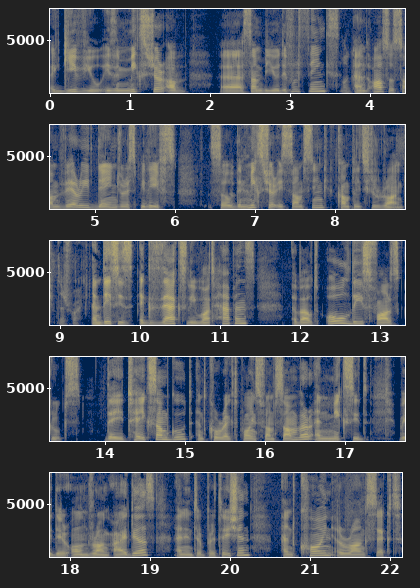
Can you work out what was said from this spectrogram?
uh, give you, is a mixture of uh, some beautiful things Okay. and also some very dangerous beliefs. So the mixture is something completely wrong. That's right. And this is exactly what happens about all these false groups. They take some good and correct points from somewhere and mix it with their own wrong ideas and interpretation and coin a wrong sect.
